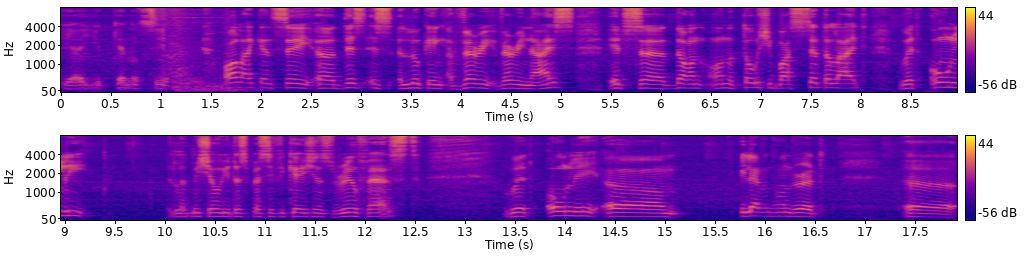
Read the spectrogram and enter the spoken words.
yeah you cannot see. All I can say uh, this is looking very very nice. It's uh, done on a Toshiba satellite with only let me show you the specifications real fast with only um, 1100 uh,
